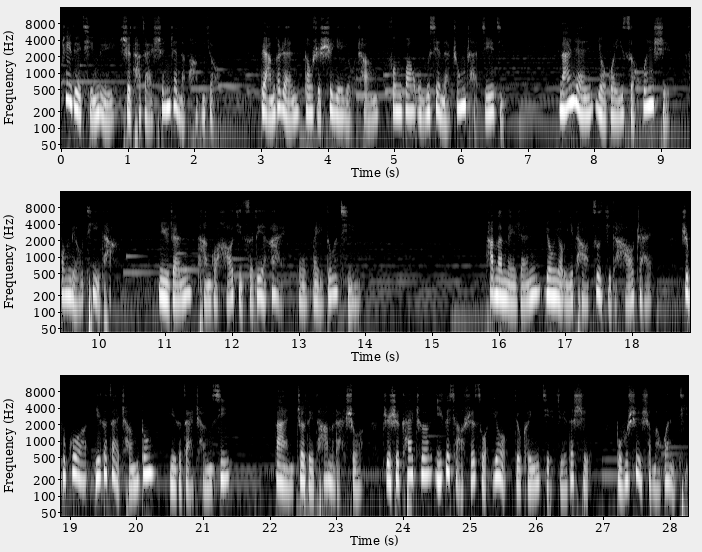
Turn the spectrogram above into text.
这对情侣是他在深圳的朋友，两个人都是事业有成、风光无限的中产阶级。男人有过一次婚事，风流倜傥；女人谈过好几次恋爱，妩媚多情。他们每人拥有一套自己的豪宅。只不过一个在城东，一个在城西，但这对他们来说只是开车一个小时左右就可以解决的事，不是什么问题。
